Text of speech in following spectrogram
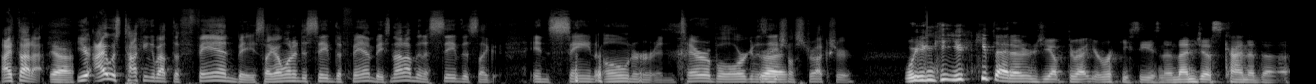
I thought, yeah, I, I was talking about the fan base. Like I wanted to save the fan base, not I'm going to save this like insane owner and terrible organizational right. structure. Well, you can keep, you can keep that energy up throughout your rookie season, and then just kind of the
